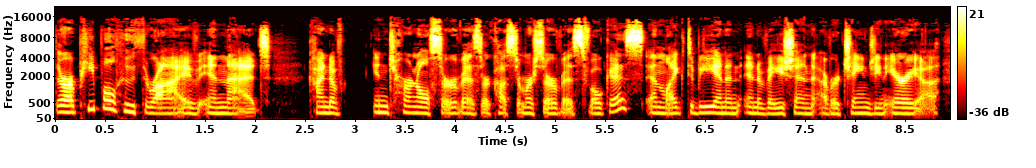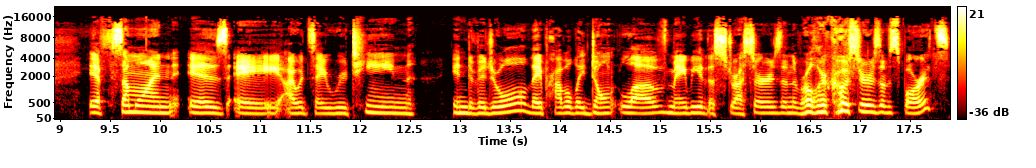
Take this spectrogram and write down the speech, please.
there are people who thrive in that kind of internal service or customer service focus and like to be in an innovation, ever changing area if someone is a, I would say, routine individual, they probably don't love maybe the stressors and the roller coasters of sports.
